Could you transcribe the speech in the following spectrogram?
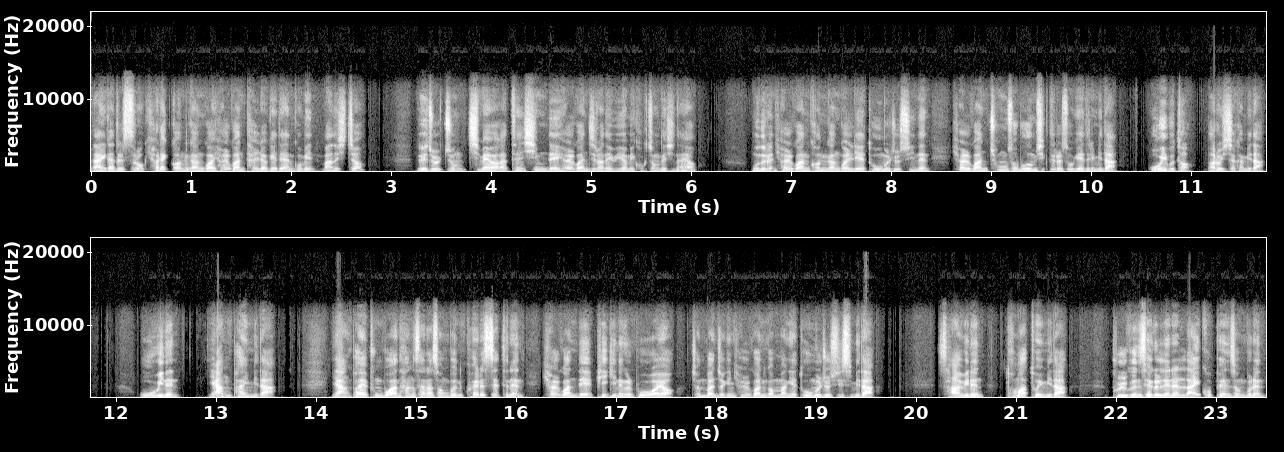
나이가 들수록 혈액 건강과 혈관 탄력에 대한 고민 많으시죠? 뇌졸중, 치매와 같은 심내혈관 질환의 위험이 걱정되시나요? 오늘은 혈관 건강 관리에 도움을 줄 수 있는 혈관 청소부 음식들을 소개해드립니다. 5위부터 바로 시작합니다. 5위는 양파입니다. 양파의 풍부한 항산화 성분 퀘르세트는 혈관 내피 기능을 보호하여 전반적인 혈관 건강에 도움을 줄 수 있습니다. 4위는 토마토입니다. 붉은색을 내는 라이코펜 성분은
